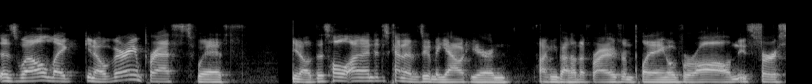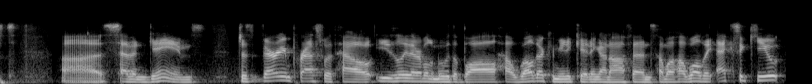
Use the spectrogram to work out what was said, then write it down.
as well, like you know, very impressed with you know this whole. I'm just kind of zooming out here and talking about how the Friars have been playing overall in these first uh, seven games just very impressed with how easily they're able to move the ball, how well they're communicating on offense, how well, how well they execute,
